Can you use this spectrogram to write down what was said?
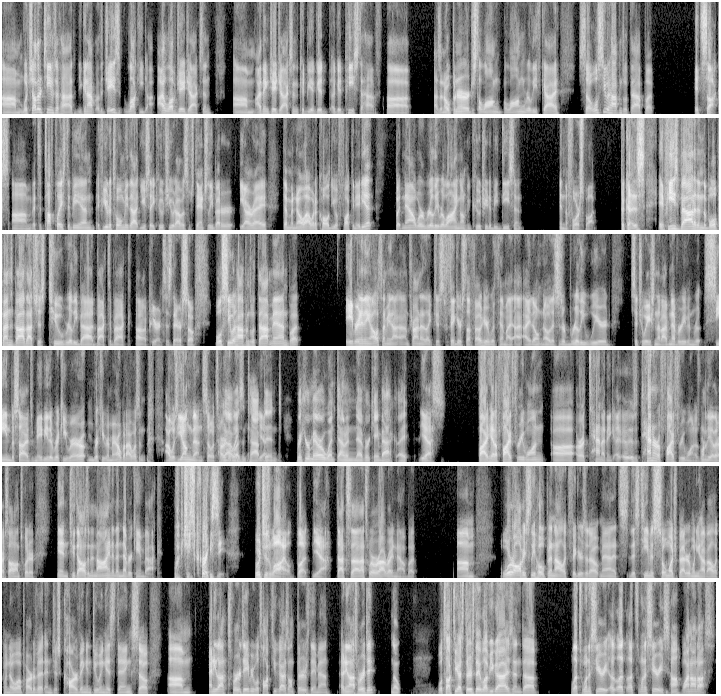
Um, which other teams have had. You can have the Jays lucky. I- love Jay Jackson. Um, I think Jay Jackson could be a good a good piece to have uh as an opener or just a long a long relief guy. So we'll see what happens with that, but it sucks. Um, it's a tough place to be in. If you'd have told me that Yusei Kikuchi would have a substantially better ERA than Manoah, I would have called you a fucking idiot. But now we're really relying on Kikuchi to be decent in the four spot. Because if he's bad and then the bullpen's bad, that's just two really bad back to back appearances there. So we'll see what happens with that, man. But Avery, anything else? I mean, I, I'm trying to like just figure stuff out here with him. I, I I don't know. This is a really weird situation that I've never even re- seen besides maybe the Ricky Romero, Ricky Romero, but I wasn't I was young then, so it's hard yeah, to I like wasn't tapped yeah. in. Ricky Romero went down and never came back. Right. Yes. Five, he had a five three one, uh, or a ten, I think. It was a ten or a five three one. It was one or the other. I saw it on Twitter in 2009, and then never came back, which is crazy, which is wild. But yeah, that's uh, that's where we're at right now. But um, we're obviously hoping Alek figures it out, man. It's this team is so much better when you have Alek Manoah part of it and just carving and doing his thing. So, um, any last words, Avery? We'll talk to you guys on Thursday, man. Any last words, Dave? Nope. We'll talk to you guys Thursday. Love you guys, and uh, let's win a series. Uh, let, let's win a series, huh? Why not us?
